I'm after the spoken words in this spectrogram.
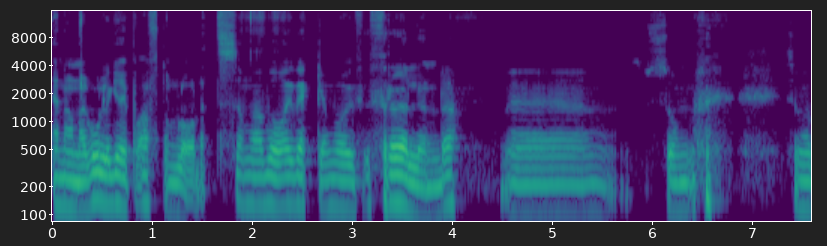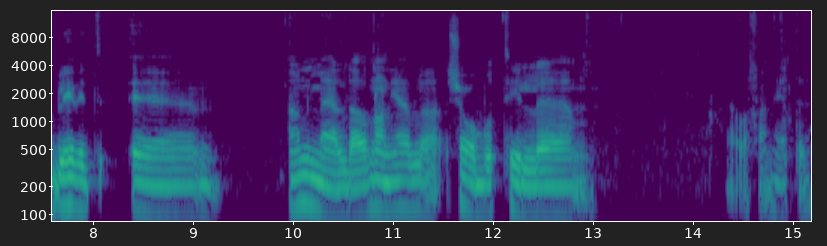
En annan rolig grej på Aftonbladet som var i veckan var ju Frölunda. Eh, som, som har blivit eh, anmälda av någon jävla Tjabo till, eh, ja vad fan heter det?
